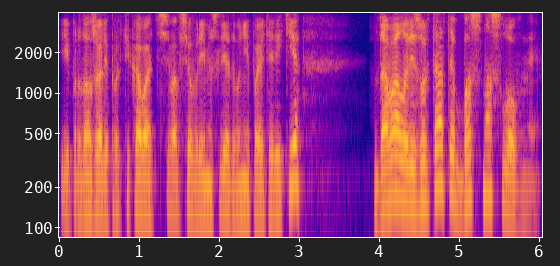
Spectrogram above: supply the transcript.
и продолжали практиковать во все время следования по этой реке, давало результаты баснословные.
